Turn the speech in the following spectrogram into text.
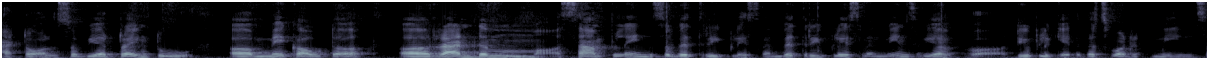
at all. So we are trying to make out a, a random sampling so with replacement. With replacement means we have duplicated. That's what it means.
